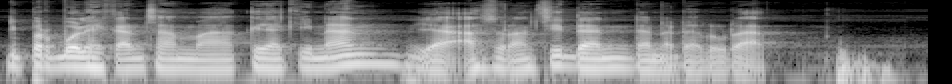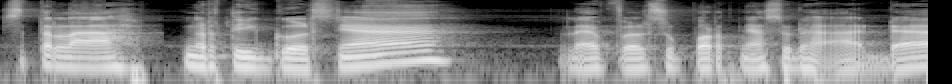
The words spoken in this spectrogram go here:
diperbolehkan sama keyakinan ya asuransi dan dana darurat. Setelah ngerti goalsnya, level supportnya sudah ada,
